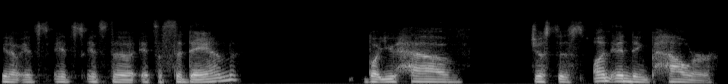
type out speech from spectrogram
you know, it's it's it's the it's a sedan, but you have just this unending power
